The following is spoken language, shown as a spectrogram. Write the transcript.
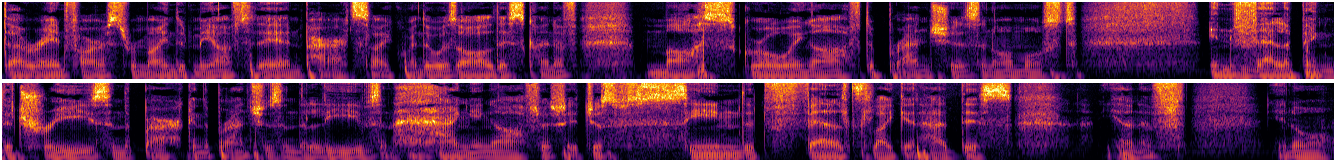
the rainforest reminded me of today in parts, like when there was all this kind of moss growing off the branches and almost enveloping the trees and the bark and the branches and the leaves and hanging off it. It just seemed, it felt like it had this kind of, you know,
